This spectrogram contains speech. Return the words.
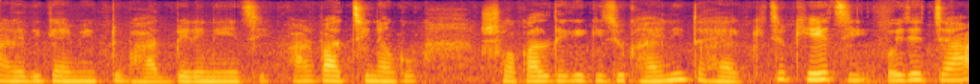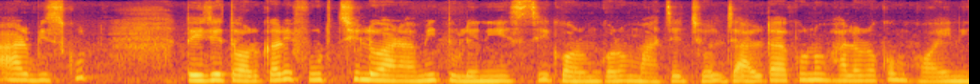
আর এদিকে আমি একটু ভাত বেড়ে নিয়েছি। আর পাচ্ছি না গো, সকাল থেকে কিছু খাইনি তো হ্যাঁ কিছু খেয়েছি, ওই যে চা আর বিস্কুট। তো এই যে তরকারি ফুটছিল আর আমি তুলে নিয়ে এসেছি গরম গরম মাছের ঝোল। জালটা এখনও ভালো রকম হয়নি,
